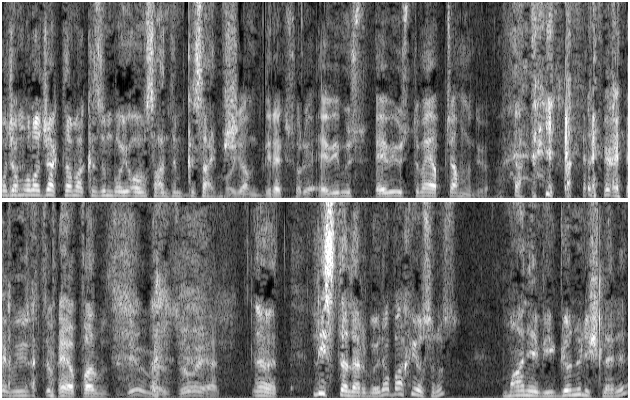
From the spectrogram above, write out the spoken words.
Hocam Evet. olacaktı ama kızın boyu 10 santim kısaymış. Hocam direkt soruyor. Evim üst- evi üstüme yapacağım mı diyor. evi üstüme yapar mısın değil mi? Mevzu o yani. Evet. Listeler böyle bakıyorsunuz. Manevi gönül işleri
